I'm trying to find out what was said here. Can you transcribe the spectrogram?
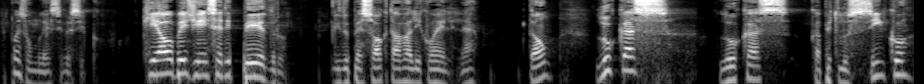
Depois vamos ler esse versículo. Que é a obediência de Pedro e do pessoal que estava ali com ele, né? Então, Lucas, Lucas, capítulo 5,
